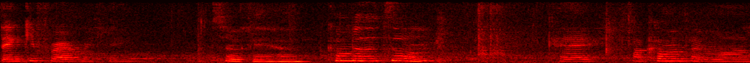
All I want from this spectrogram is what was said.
Thank you for everything. It's okay, hon. Come visit soon. Okay, I'll come with my mom.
